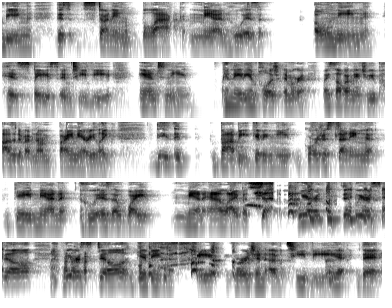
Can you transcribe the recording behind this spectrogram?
being this stunning black man who is owning his space in tv antoni Canadian Polish immigrant. Myself, I'm HIV positive. I'm non-binary. Like the, it, Bobby giving me gorgeous, stunning gay man who is a white man ally, but still, we are we are still we are still giving a version of TV that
